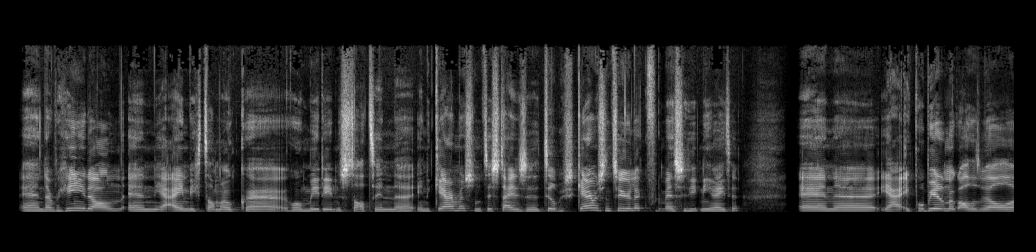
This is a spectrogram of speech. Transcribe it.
En daar begin je dan en je eindigt dan ook uh, gewoon midden in de stad in de, in de kermis. Want het is tijdens de Tilburgse kermis natuurlijk, voor de mensen die het niet weten. En ja, ik probeer dan ook altijd wel,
